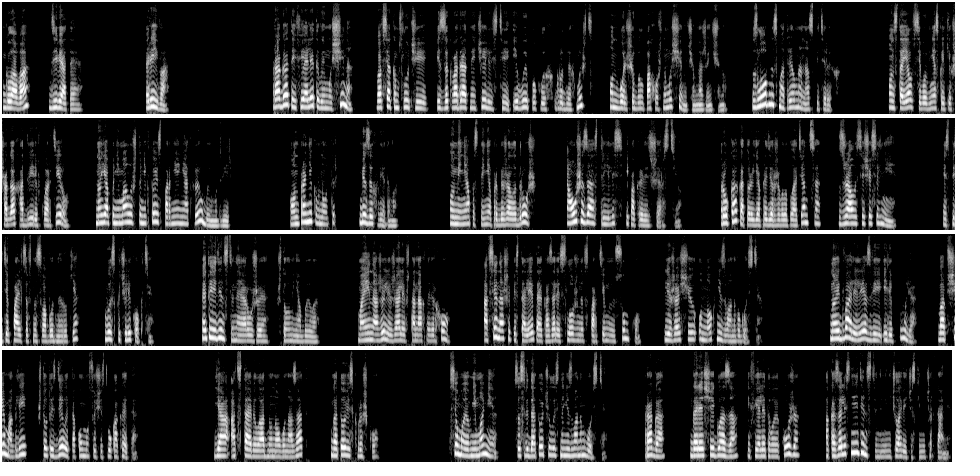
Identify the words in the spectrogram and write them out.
Глава девятая. Рива. Рогатый фиолетовый мужчина, во всяком случае из-за квадратной челюсти и выпуклых грудных мышц, он больше был похож на мужчину, чем на женщину, злобно смотрел на нас пятерых. Он стоял всего в нескольких шагах от двери в квартиру, но я понимала, что никто из парней не открыл бы ему дверь. Он проник внутрь, без их ведома. У меня по спине пробежала дрожь, а уши заострились и покрылись шерстью. Рука, которой я придерживала полотенце, сжалась еще сильнее. Из пяти пальцев на свободной руке выскочили когти. Это единственное оружие, что у меня было. Мои ножи лежали в штанах наверху, а все наши пистолеты оказались сложены в спортивную сумку, лежащую у ног незваного гостя. Но едва ли лезвие или пуля вообще могли что-то сделать такому существу, как это — я отставила одну ногу назад, готовясь к прыжку. Все мое внимание сосредоточилось на незваном госте. Рога, горящие глаза и фиолетовая кожа оказались не единственными нечеловеческими чертами.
